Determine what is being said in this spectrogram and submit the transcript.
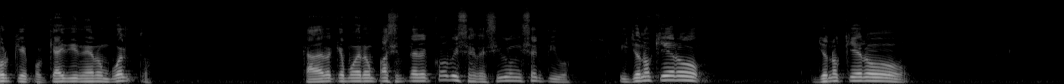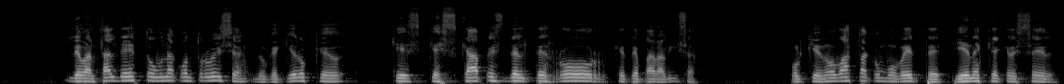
¿Por qué? Porque hay dinero envuelto. Cada vez que muere un paciente del COVID se recibe un incentivo. Y yo no quiero, yo no quiero levantar de esto una controversia. Lo que quiero es que, que, escapes del terror que te paraliza. Porque no basta con moverte, tienes que crecer.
